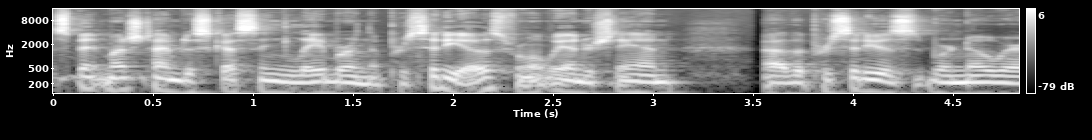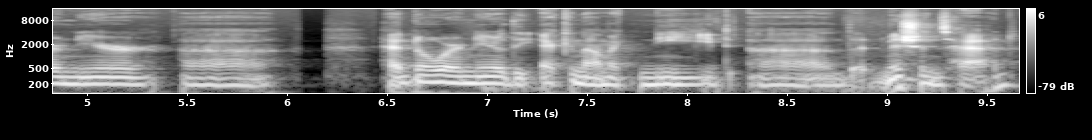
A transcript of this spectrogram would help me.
spent much time discussing labor in the Presidios. From what we understand, uh, the Presidios were nowhere near, uh, had nowhere near the economic need uh, that missions had.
